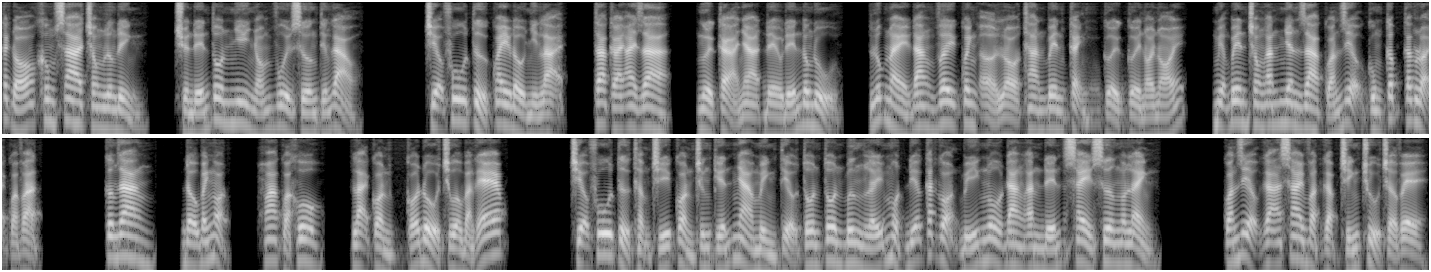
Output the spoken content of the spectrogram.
cách đó không xa trong lương đỉnh, chuyển đến tôn nhi nhóm vui sướng tiếng gạo. Triệu phu tử quay đầu nhìn lại, ta cái ai ra, người cả nhà đều đến đông đủ, lúc này đang vây quanh ở lò than bên cạnh cười cười nói nói, miệng bên trong ăn nhân ra quán rượu cung cấp các loại quả vặt. Cơm rang, đậu bánh ngọt, hoa quả khô, lại còn có đồ chua bản ghép. Triệu phu tử thậm chí còn chứng kiến nhà mình tiểu tôn tôn bưng lấy một đĩa cắt gọn bí ngô đang ăn đến say sương ngon lành. Quán rượu gã sai vật gặp chính chủ trở về,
